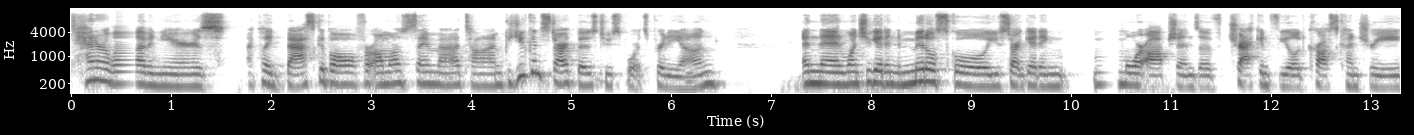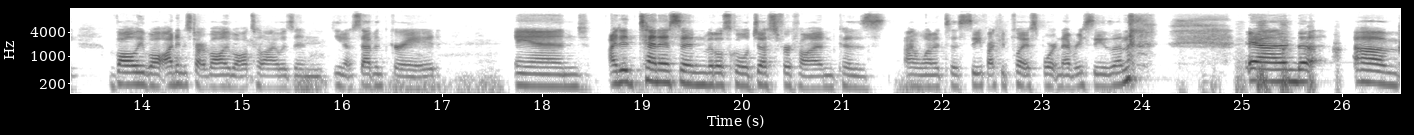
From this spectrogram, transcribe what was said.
10 or 11 years. I played basketball for almost the same amount of time because you can start those two sports pretty young. And then once you get into middle school, you start getting more options of track and field, cross country, volleyball. I didn't start volleyball until I was in, you know, seventh grade. And I did tennis in middle school just for fun because I wanted to see if I could play a sport in every season. and um,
